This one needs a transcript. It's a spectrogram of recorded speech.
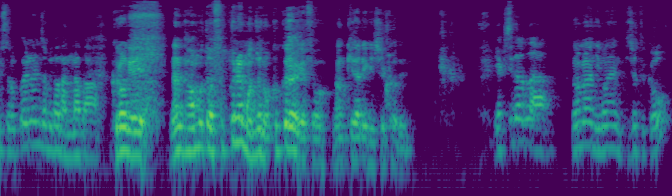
은 물수록 끓는 점도 맞나 봐. 그러게 난 다음부터 스프를 먼저 넣고 끓여야겠어 난 기다리기 싫거든 역시 너다. 그러면 이번엔 디저트 거?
